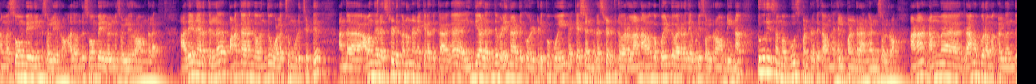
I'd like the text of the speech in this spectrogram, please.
நம்ம சோம்பேறின்னு சொல்லிடுறோம். அதை வந்து சோம்பேறிகள்னு சொல்லிடுறோம் அவங்கள. அதே நேரத்தில் பணக்காரங்க வந்து உழைச்சி முடிச்சுட்டு அந்த அவங்க ரெஸ்ட் எடுக்கணும்னு நினைக்கிறதுக்காக இந்தியாவிலேருந்து வெளிநாட்டுக்கு ஒரு ட்ரிப்பு போய் வெக்கேஷன் ரெஸ்ட் எடுத்துகிட்டு வரலான்னு அவங்க போயிட்டு வர்றது எப்படி சொல்கிறோம் அப்படின்னா டூரிசமை பூஸ்ட் பண்ணுறதுக்கு அவங்க ஹெல்ப் பண்ணுறாங்கன்னு சொல்கிறோம் ஆனால் நம்ம கிராமப்புற மக்கள் வந்து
